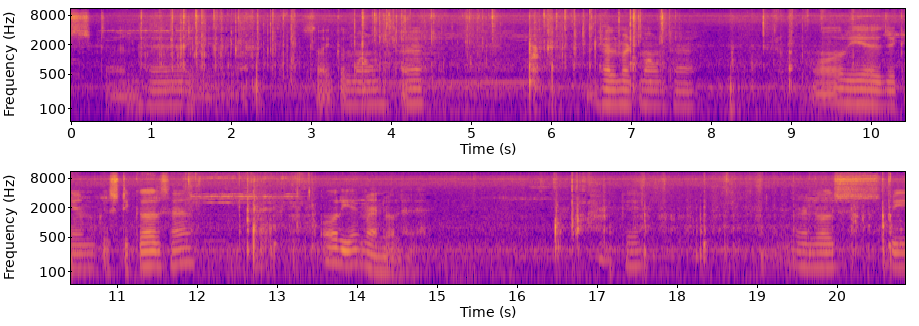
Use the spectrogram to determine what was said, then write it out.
स्टैंड है साइकिल माउंट है हेलमेट माउंट है, और ये जे कैम के स्टिकर्स हैं, और ये मैनुअल है। ओके मैनुअल्स भी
